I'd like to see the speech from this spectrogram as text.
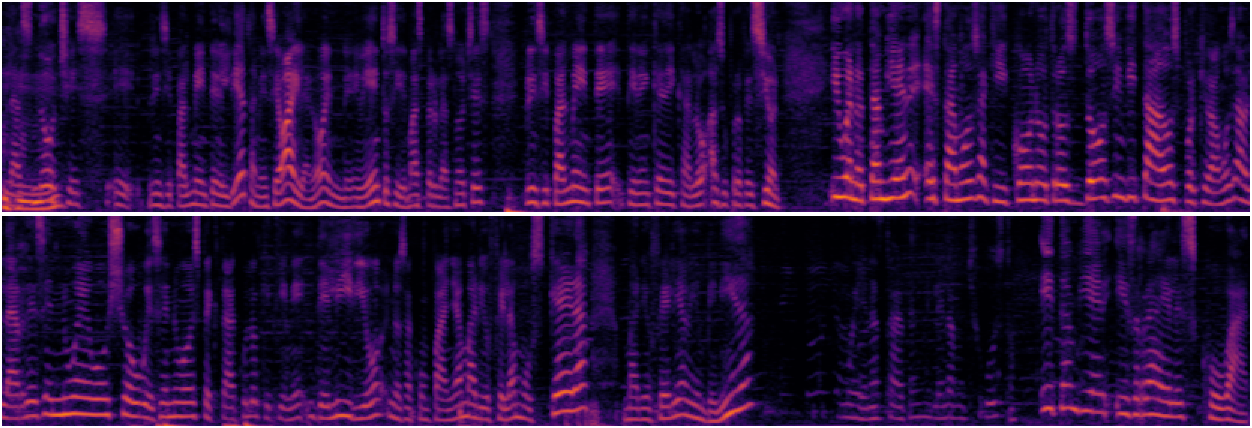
las noches, eh, principalmente en el día también se baila, ¿no? En eventos y demás, pero las noches principalmente tienen que dedicarlo a su profesión. Y bueno, también estamos aquí con otros dos invitados porque vamos a hablar de ese nuevo show, ese nuevo espectáculo que tiene Delirio. Nos acompaña Mario Fela Mosquera. Mario Felia, bienvenida. Muy buenas tardes, Milena, mucho gusto. Y también Israel Escobar.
